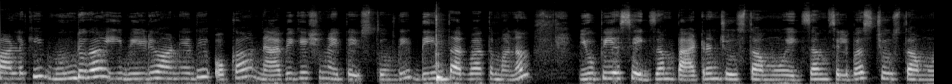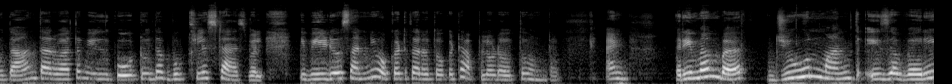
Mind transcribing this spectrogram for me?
వాళ్ళకి ముందుగా ఈ వీడియో అనేది ఒక నావిగేషన్ అయితే ఇస్తుంది. దీని తర్వాత మనం యూపీఎస్సి ఎగ్జామ్ ప్యాటర్న్ చూస్తాము ఎగ్జామ్ సిలబస్ చూస్తాము దాని తర్వాత we'll go to the book list as well ఈ వీడియోస్ అన్నీ ఒకటి తర్వాత ఒకటి అప్లోడ్ అవుతూ ఉంటాయి. And remember June month is a very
